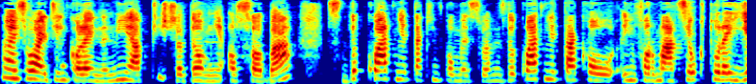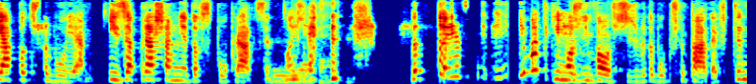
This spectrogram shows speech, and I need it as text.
No i słuchaj, dzień kolejny mija, pisze do mnie osoba z dokładnie takim pomysłem, z dokładnie taką informacją, której ja potrzebuję i zaprasza mnie do współpracy. No, i, no to jest, nie ma takiej możliwości, żeby to był przypadek w, tym,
